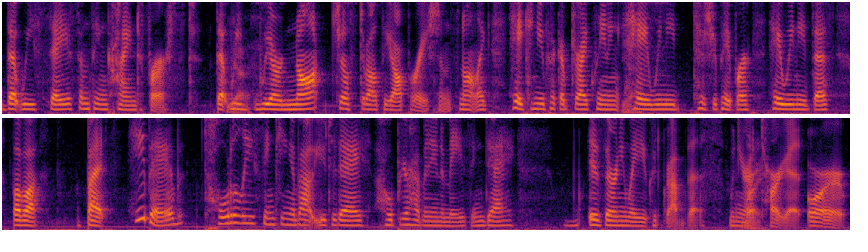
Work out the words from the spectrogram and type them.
that we say something kind first. That we, Yes. we are not just about the operations. Not like, hey, can you pick up dry cleaning? Hey, we need tissue paper. Hey, we need this. Blah blah. But hey, babe, totally thinking about you today. Hope you're having an amazing day. Is there any way you could grab this when you're Right. at Target or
